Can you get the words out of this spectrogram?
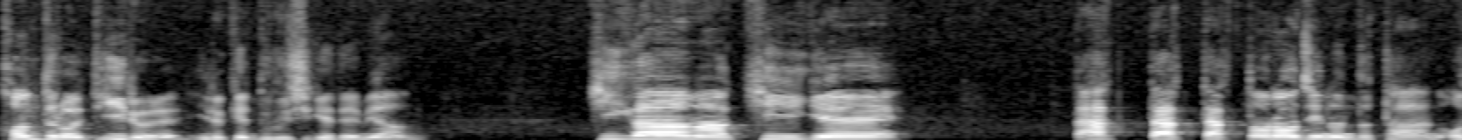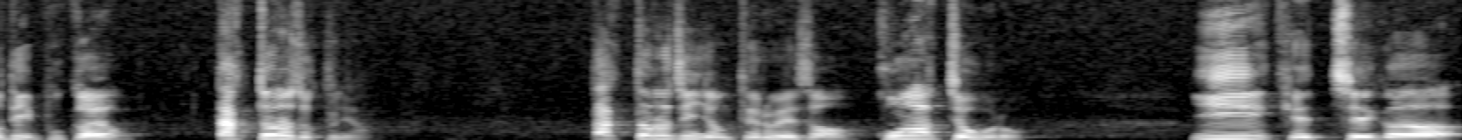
control D를 이렇게 누르시게 되면 기가 막히게 딱딱딱 떨어지는 듯한 어디 볼까요? 딱 떨어졌군요. 딱 떨어진 형태로 해서 공학적으로 이 개체가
